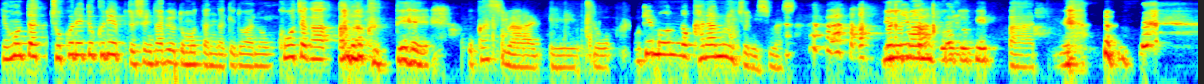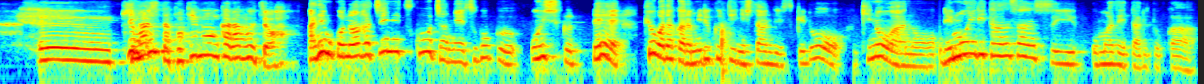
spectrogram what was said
で、本当はチョコレートクレープと一緒に食べようと思ったんだけど、あの、紅茶が甘くって、お菓子は、えっ、ー、と、ポケモンのカラムーチョにしました。ユーマンポルトペッパーってね。えー、来ました、ポケモンカラムーチョ。あ、でもこの蜂蜜紅茶ね、すごく美味しくって、今日はだからミルクティーにしたんですけど、昨日はあの、レモン入り炭酸水を混ぜたりとか、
